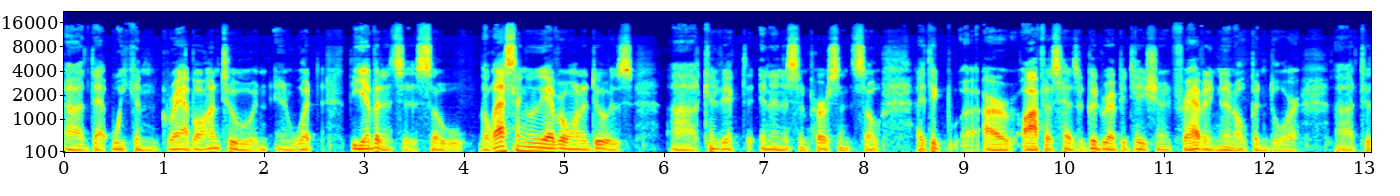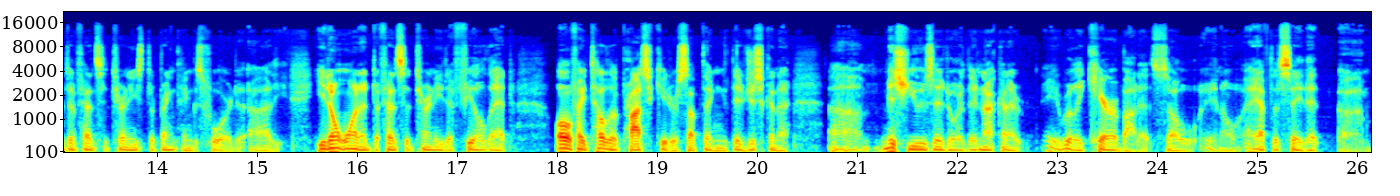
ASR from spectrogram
uh, that we can grab onto and, and, what the evidence is. So the last thing we ever want to do is uh, convict an innocent person. So I think our office has a good reputation for having an open door uh, to defense attorneys to bring things forward. Uh, you don't want a defense attorney to feel that oh, if I tell the prosecutor something, they're just going to um, misuse it or they're not going to really care about it. So, you know, I have to say that um,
